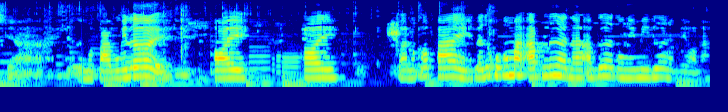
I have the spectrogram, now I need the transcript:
ใช่เดินมาฟาร์มตรงนี้เลยต่อยต่อยตอยมันก็ไปแล้วทุกคนก็มาอัพเลือดนะอัพเลือดตรงนี้มีเลือดอย่างเดียวนะ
